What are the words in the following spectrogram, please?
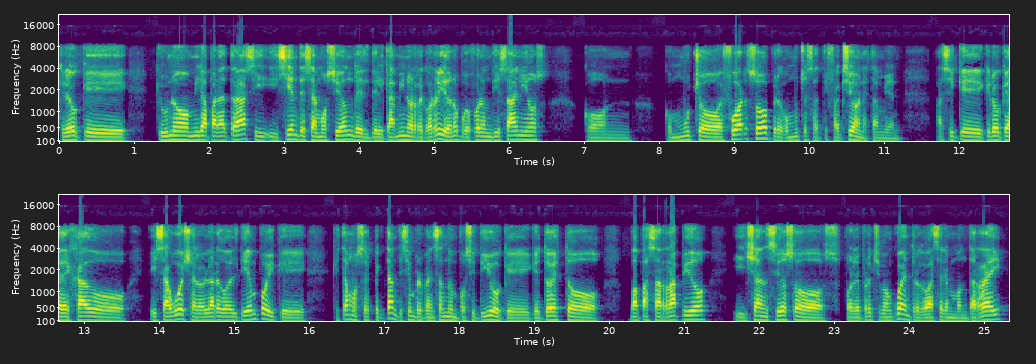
Creo que, uno mira para atrás y, siente esa emoción del, camino recorrido, ¿no? porque fueron 10 años con, mucho esfuerzo, pero con muchas satisfacciones también. Así que creo que ha dejado esa huella a lo largo del tiempo y que, estamos expectantes, siempre pensando en positivo, que, que todo esto va a pasar rápido y ya ansiosos por el próximo encuentro que va a ser en Monterrey.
